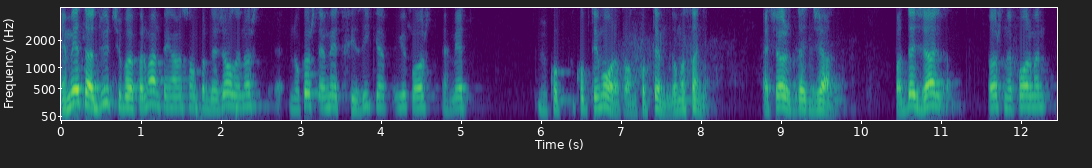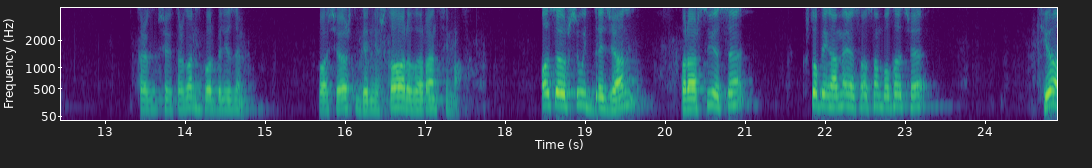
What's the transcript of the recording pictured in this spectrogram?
E meta e dytë që po e përmend pejgamberi për Dexhallin është nuk është e metë fizike, mirëpo është e metë në kuptimore, pra në kuptim, domethënë. E që është dexhall. Po dexhall është në formën që tregon hiperbolizim, po që është gënjeshtar dhe rrenc i madh. Ose është qujt Dexhall, për arsye se, kështu Pejgamberi po thotë që, kjo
